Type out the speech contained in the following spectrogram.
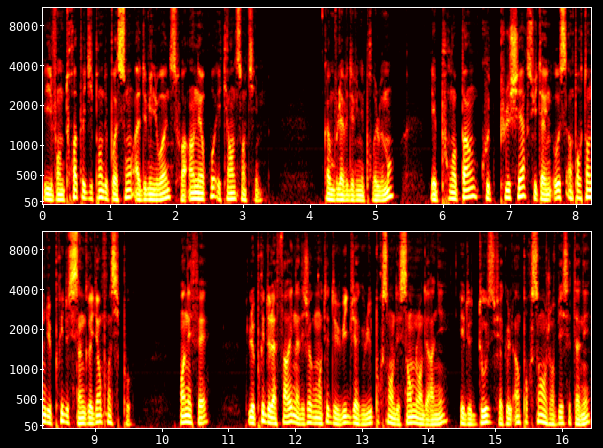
Ils vendent trois petits pains de poisson à 2000 won, soit 1 euro et 40 centimes. Comme vous l'avez deviné probablement, les points pain coûtent plus cher suite à une hausse importante du prix de ses ingrédients principaux. En effet, le prix de la farine a déjà augmenté de 8,8% en décembre l'an dernier et de 12,1% en janvier cette année,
